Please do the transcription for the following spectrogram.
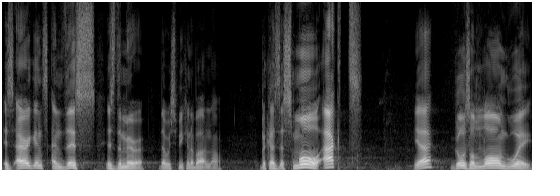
is arrogance, and this is the mirror that we're speaking about now. Because the small act, yeah, goes a long way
